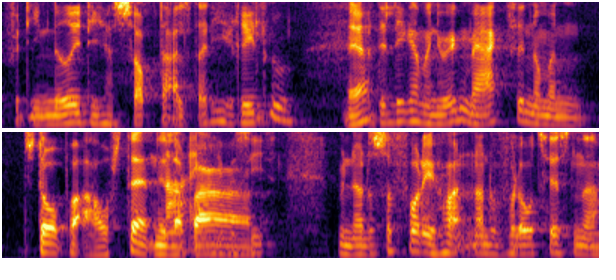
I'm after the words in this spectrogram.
fordi nede i de her subdials, der er de rillet. ja. Og det lægger man jo ikke mærke til, når man... Står på afstand, Nej, eller bare... præcis. Men når du så får det i hånden, og du får lov til sådan at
